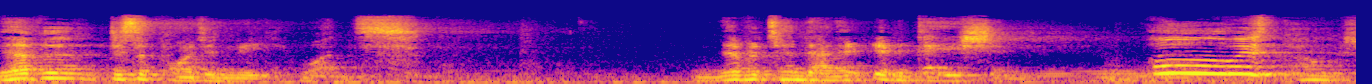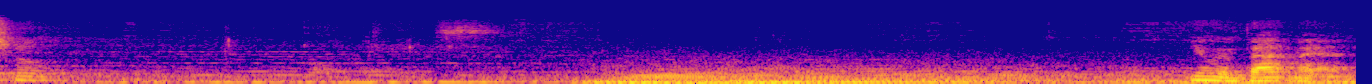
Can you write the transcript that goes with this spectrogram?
never disappointed me once. Never turned down an invitation. Always punctual. You and Batman,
